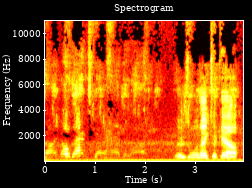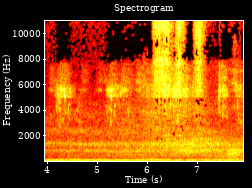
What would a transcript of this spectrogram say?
Now I know that's gonna have a lot. There's the one I took out. Oh,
